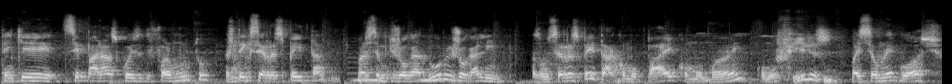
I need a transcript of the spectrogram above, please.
Tem que separar as coisas de forma muito. A gente tem que ser respeitado, mas temos que jogar duro e jogar limpo. Nós vamos se respeitar como pai, como mãe, como filhos, mas isso é um negócio.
